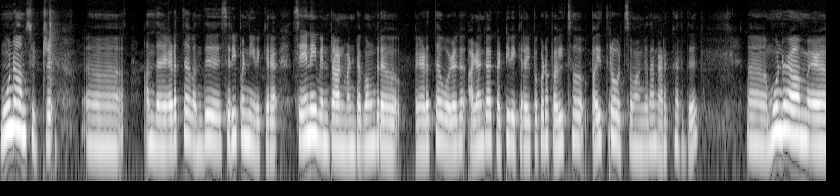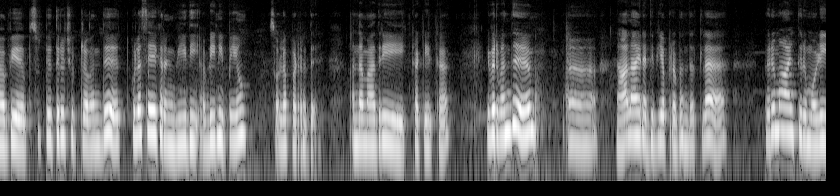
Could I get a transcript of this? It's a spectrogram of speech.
மூணாம் சுற்று அந்த இடத்த வந்து சரி பண்ணி வைக்கிற சேனை வென்றான் மண்டபங்கிற இடத்த ஒழக அழகாக கட்டி வைக்கிற இப்போ கூட பவித்ரோ பவித்ர உற்சவம் அங்கே தான் நடக்கிறது மூன்றாம் திருச்சுற்றை வந்து குலசேகரன் வீதி அப்படின்னு இப்பயும் சொல்லப்படுறது. அந்த மாதிரி கட்டியிருக்க. இவர் வந்து நாலாயிர திவ்ய பிரபந்தத்தில் பெருமாள் திருமொழி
